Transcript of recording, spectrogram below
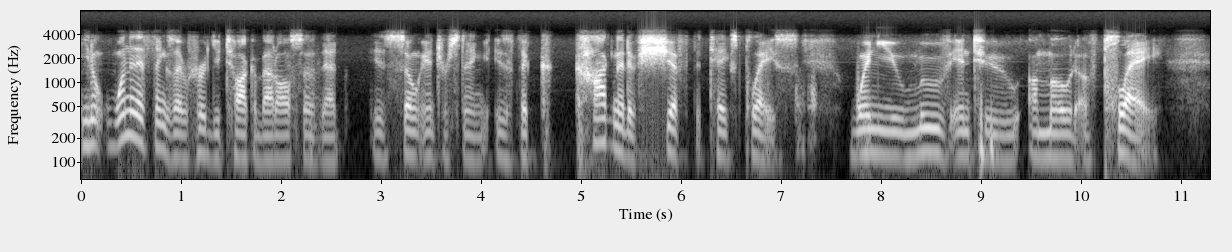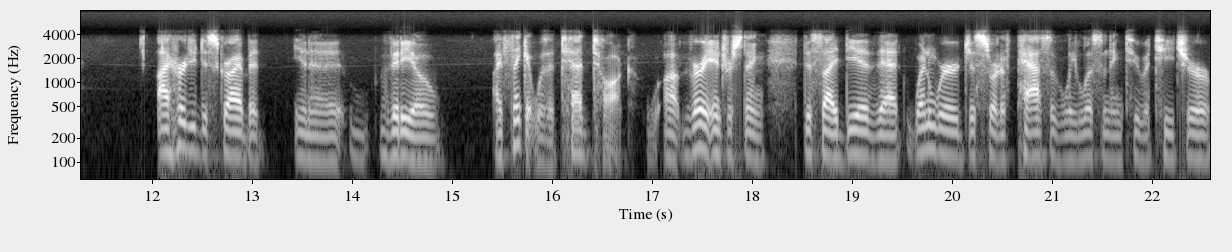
You know, one of the things I've heard you talk about also that is so interesting is the c- cognitive shift that takes place when you move into a mode of play. I heard you describe it in a video. I think it was a TED talk. Uh, very interesting. This idea that when we're just sort of passively listening to a teacher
